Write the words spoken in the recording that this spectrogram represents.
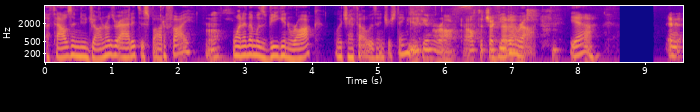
a thousand new genres were added to Spotify. Huh? One of them was vegan rock, which I thought was interesting. Vegan rock. I'll have to check vegan that out. Vegan rock. Yeah. And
